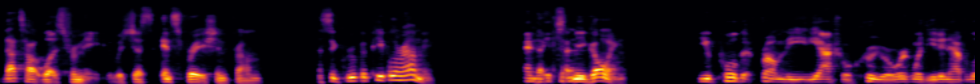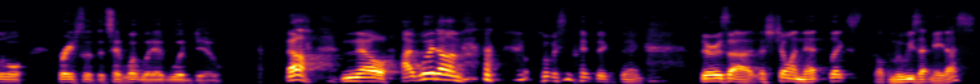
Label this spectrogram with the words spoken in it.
that's how it was for me. It was just inspiration from it's a group of people around me. And that kept me going. You pulled it from the the actual crew you were working with. You didn't have a little bracelet that said, What would Ed Wood do? Oh, no, I would. Um, what was my big thing? There was a, a, show on Netflix called The Movies That Made Us.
